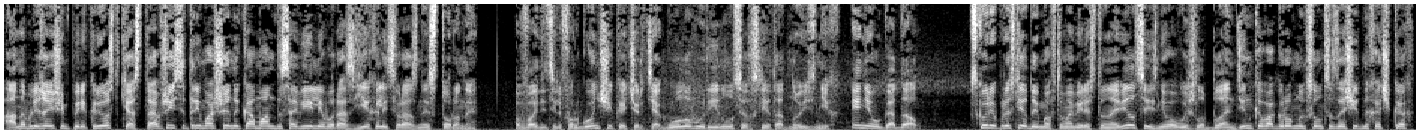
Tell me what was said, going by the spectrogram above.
А на ближайшем перекрестке оставшиеся три машины команды Савельева разъехались в разные стороны. Водитель фургончика, чертя голову, ринулся вслед одной из них и не угадал. Вскоре преследуемый автомобиль остановился, из него вышла блондинка в огромных солнцезащитных очках.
